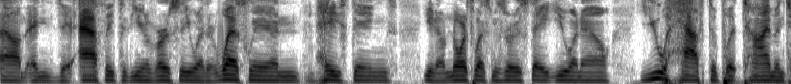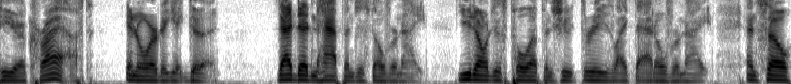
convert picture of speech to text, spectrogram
Um, and the athletes at the university, whether Wesleyan, Hastings, you know, Northwest Missouri State, UNL, you have to put time into your craft in order to get good. That doesn't happen just overnight. You don't just pull up and shoot threes like that overnight. And so,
